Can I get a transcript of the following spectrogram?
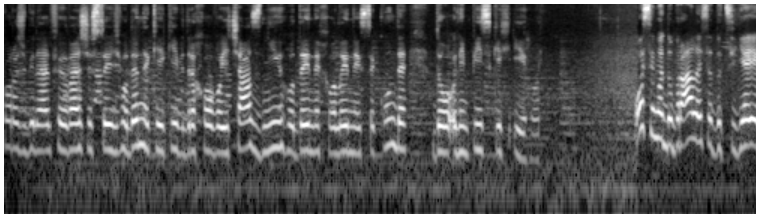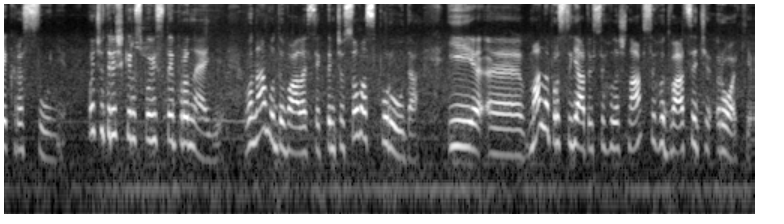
Поруч біля ельфової вежі стоїть годинник, який відраховує час, дні, години, хвилини і секунди до Олімпійських ігор. Ось і ми добралися до цієї красуні. Хочу трішки розповісти про неї. Вона будувалася як тимчасова споруда і е, мала простояти всього лиш навсього 20 років.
